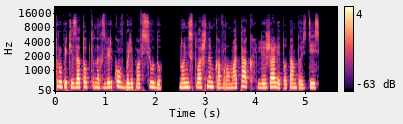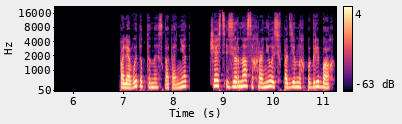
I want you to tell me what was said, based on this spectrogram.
Трупики затоптанных зверьков были повсюду, но не сплошным ковром, а так, лежали то там, то здесь. Поля вытоптаны, скота нет. Часть зерна сохранилась в подземных погребах,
